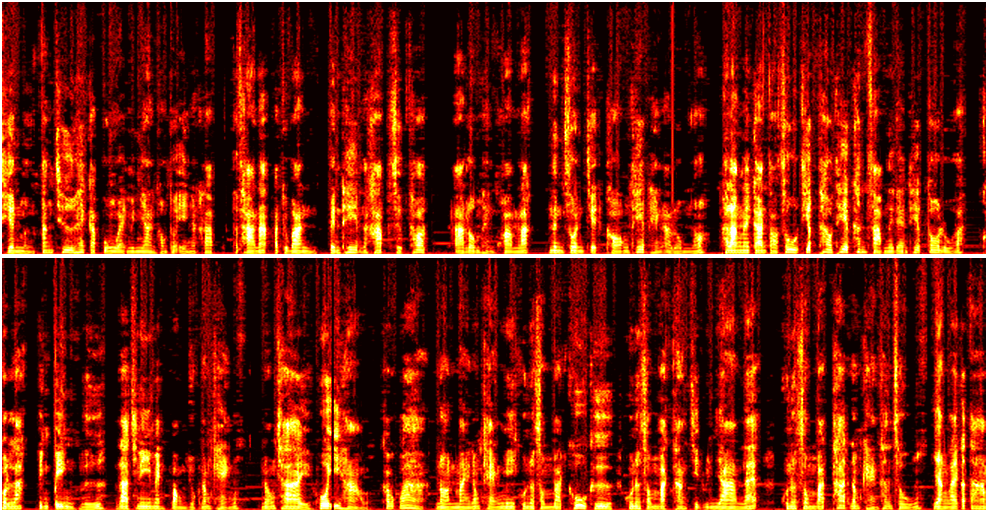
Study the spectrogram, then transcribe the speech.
เทียนเหมิงตั้งชื่อให้กับวงแหวนวิญญาณของตัวเองนะครับ สถานะปัจจุบันเป็นเทพนะครับ สืบทอดอารมณ์แห่งความรัก1ส่วน7ของเทพแห่งอารมณ์เนาะพลังในการต่อสู้เทียบเท่าเทพขั้น 3 ในแดนเทพโต้หลัว คนรักปิงปิง หรือราชินีแมงป่องหยกน้ำแข็ง น้องชายห้วยอีห่าว เขาบอกว่านอนไม้น้ำแข็งมีคุณสมบัติคู่คือ คุณสมบัติทางจิตวิญญาณ และ คุณสมบัติธาตุน้ำแข็งขั้นสูง อย่างไรก็ตาม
